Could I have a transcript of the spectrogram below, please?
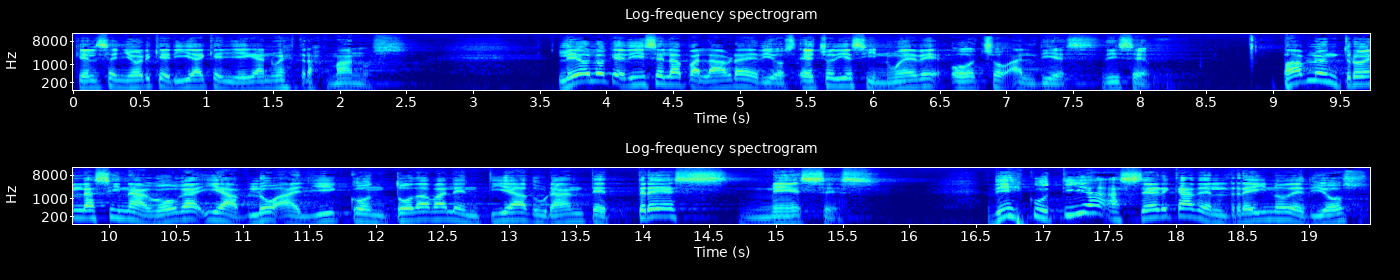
que el Señor quería que llegue a nuestras manos. Leo lo que dice la palabra de Dios, Hechos 19, 8 al 10. Dice, Pablo entró en la sinagoga y habló allí con toda valentía durante tres meses discutía acerca del reino de Dios,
